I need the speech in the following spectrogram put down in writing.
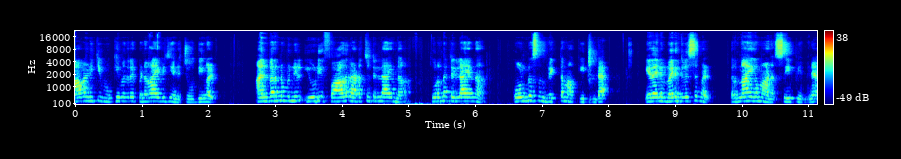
ആ വഴിക്ക് മുഖ്യമന്ത്രി പിണറായി വിജയന് ചോദ്യങ്ങൾ. അൻവറിന് മുന്നിൽ യു ഡി എഫ് വാതിൽ അടച്ചിട്ടില്ല എന്ന് തുറന്നിട്ടില്ല എന്ന് കോൺഗ്രസും വ്യക്തമാക്കിയിട്ടുണ്ട്. ഏതായാലും വരും ദിവസങ്ങൾ നിർണായകമാണ് സി പി എമ്മിന്.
